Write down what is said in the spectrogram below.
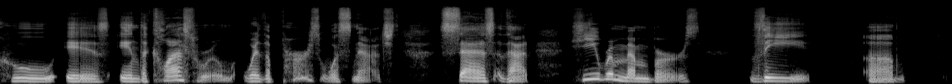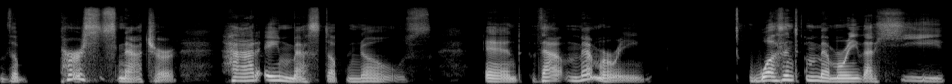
who is in the classroom where the purse was snatched says that he remembers the um, the purse snatcher had a messed up nose, and that memory wasn't a memory that he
